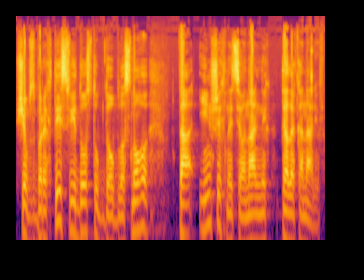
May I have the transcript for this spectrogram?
щоб зберегти свій доступ до обласного та інших національних телеканалів.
